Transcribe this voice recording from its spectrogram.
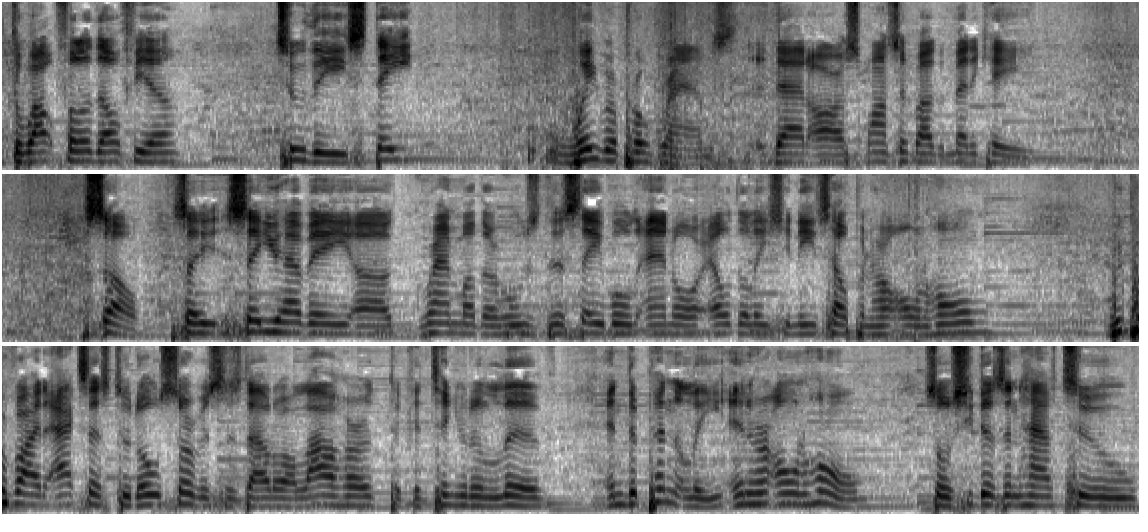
throughout Philadelphia to the state waiver programs that are sponsored by the Medicaid. So, say, say you have a uh, grandmother who's disabled and or elderly, she needs help in her own home. We provide access to those services that will allow her to continue to live independently in her own home so she doesn't have to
